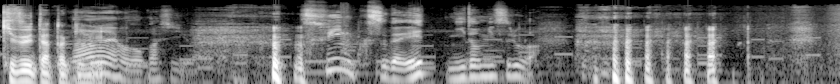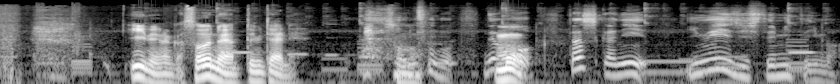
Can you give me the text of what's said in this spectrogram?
気づいた時に。ならない方がおかしいよ。スフィンクスがえ二度見するわ。いいねなんかそういうのやってみたいね。でも確かにイメージしてみて今。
